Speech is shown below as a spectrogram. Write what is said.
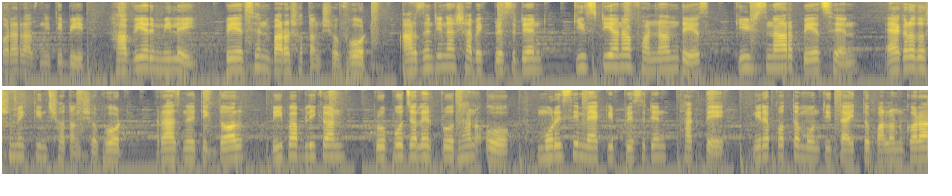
করা রাজনীতিবিদ হাভিয়ার মিলেই পেয়েছেন বারো শতাংশ ভোট। আর্জেন্টিনার সাবেক প্রেসিডেন্ট ক্রিস্টিয়ানা ফার্নান্দেস কির্সনার পেয়েছেন এগারো দশমিক তিন শতাংশ ভোট। রাজনৈতিক দল রিপাবলিকান প্রপোজালের প্রধান ও মরিসি ম্যাক্রি প্রেসিডেন্ট থাকতে নিরাপত্তা মন্ত্রীর দায়িত্ব পালন করা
